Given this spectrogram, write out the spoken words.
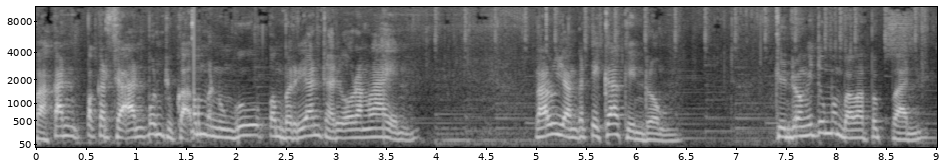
bahkan pekerjaan pun juga menunggu pemberian dari orang lain. Lalu yang ketiga gendong. Gendong itu membawa beban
